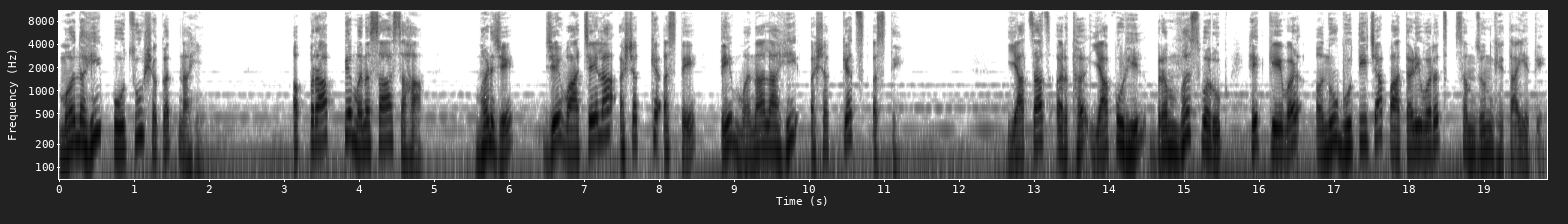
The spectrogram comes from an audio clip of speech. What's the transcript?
मनही पोचू शकत नाही. अप्राप्य मनसा सहा म्हणजे जे वाचेला अशक्य असते ते मनालाही अशक्यच असते. याचाच अर्थ यापुढील ब्रह्मस्वरूप हे केवळ अनुभूतीच्या पातळीवरच समजून घेता येते.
